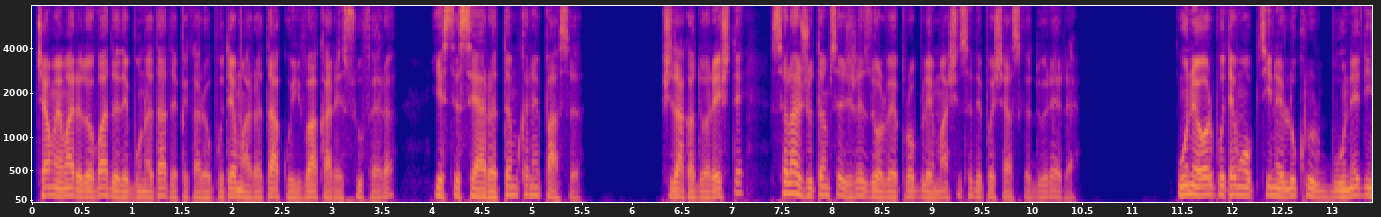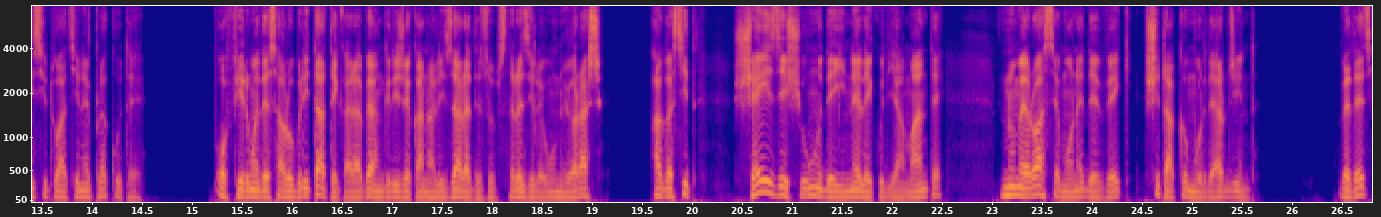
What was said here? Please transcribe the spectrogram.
Cea mai mare dovadă de bunătate pe care o putem arăta cuiva care suferă este să-i arătăm că ne pasă. Și dacă dorește, să-l ajutăm să-și rezolve problema și să depășească durerea. Uneori putem obține lucruri bune din situații neplăcute. O firmă de salubritate care avea în grijă canalizarea de sub străzile unui oraș a găsit 61 de inele cu diamante, numeroase monede vechi și tacâmuri de argint. Vedeți,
